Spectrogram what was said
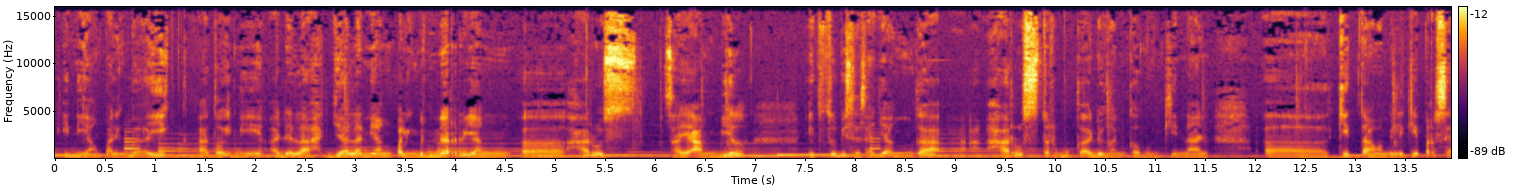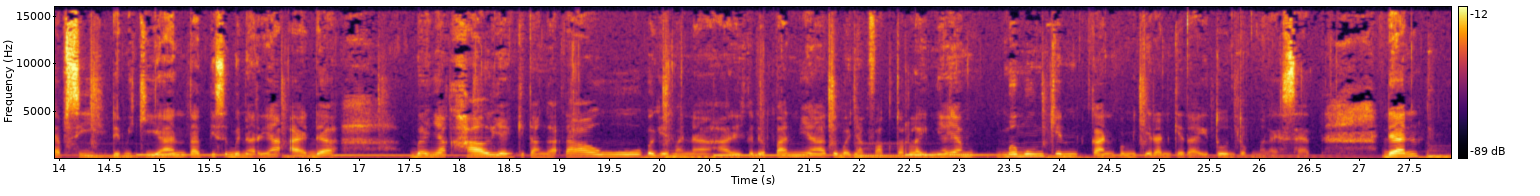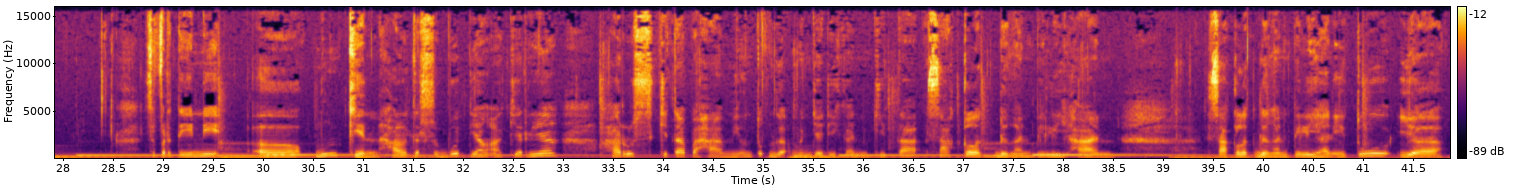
ini yang paling baik atau ini adalah jalan yang paling benar yang uh, harus saya ambil itu tuh bisa saja enggak harus terbuka dengan kemungkinan uh, kita memiliki persepsi demikian tapi sebenarnya ada banyak hal yang kita nggak tahu bagaimana hari ke depannya atau banyak faktor lainnya yang memungkinkan pemikiran kita itu untuk meleset. Dan seperti ini uh, mungkin hal tersebut yang akhirnya harus kita pahami untuk nggak menjadikan kita saklek dengan pilihan. Saklek dengan pilihan itu ya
